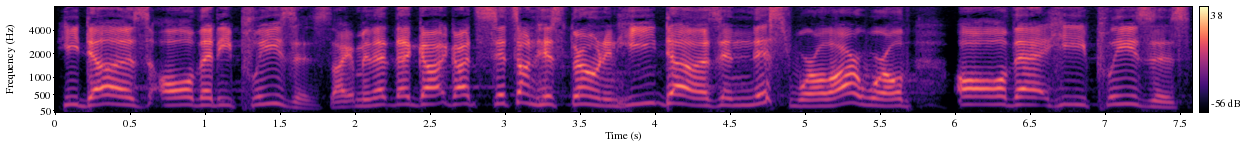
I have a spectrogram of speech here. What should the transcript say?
he does all that he pleases. Like, I mean, that, that God, God sits on his throne and he does in this world, our world, all that he pleases.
